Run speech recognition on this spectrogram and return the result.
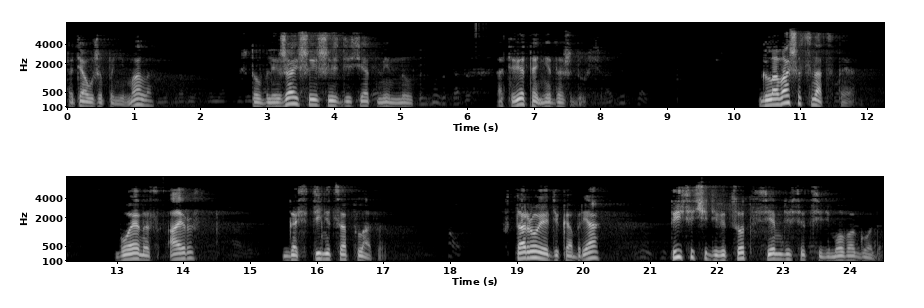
хотя уже понимала, что в ближайшие шестьдесят минут ответа не дождусь. Глава шестнадцатая. Буэнос-Айрес. Гостиница Плаза. 2 декабря 1977 года.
